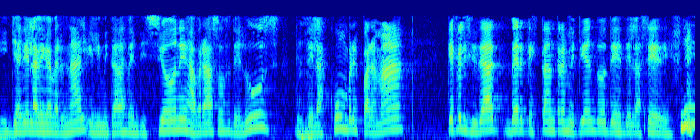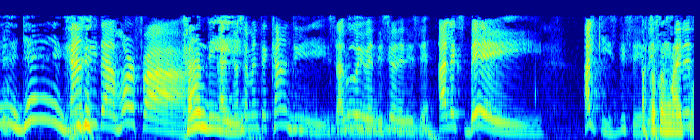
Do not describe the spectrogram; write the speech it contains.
y Yariela Vega Bernal, ilimitadas bendiciones, abrazos de luz desde las cumbres, Panamá. Qué felicidad ver que están transmitiendo desde la sede. Yeah, Cándida Morfa. Candy. Cariñosamente Candy. Saludos y bendiciones, dice. Alex Bay. Alquis, dice. Hasta San Michael.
